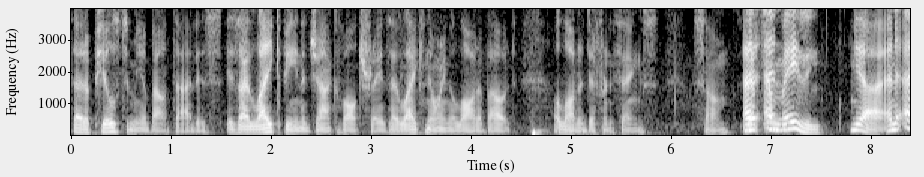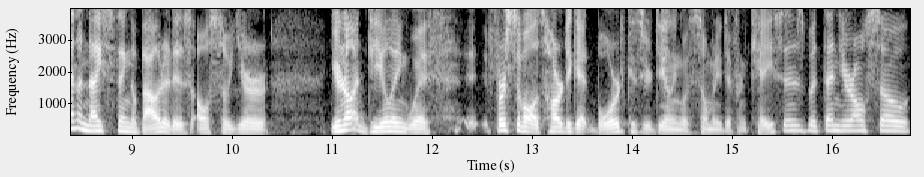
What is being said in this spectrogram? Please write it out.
that appeals to me about that is is I like being a jack of all trades. I like knowing a lot about a lot of different things. So and- that's and- amazing yeah, and and a nice thing about it is also you're you're not dealing with first of all it's hard to get bored because you're dealing with so many different cases, but then you're also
